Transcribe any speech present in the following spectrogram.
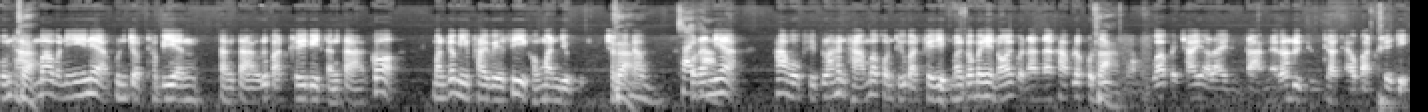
ผมถาครัมบว่าวันนี้เนี่ยคุณจดทะเบียนต่างๆ หรือบัตรเครดิตต่างๆ ก็มันก็มี privacy ของมันอยู่ใช่ไหมครับใช่เพราะฉะนั้ค่ะนเนี่ย ห้าหกสิบล้านถามว่าคนถือบัตรเครดิตมันก็ไม่ได้น้อยกว่านั้นนะครับ แล้วคนที่ครับบอกว่าไปใช้อะไรต่างๆเนี่ยก็คือถือจะแถวบัตรเครดิต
